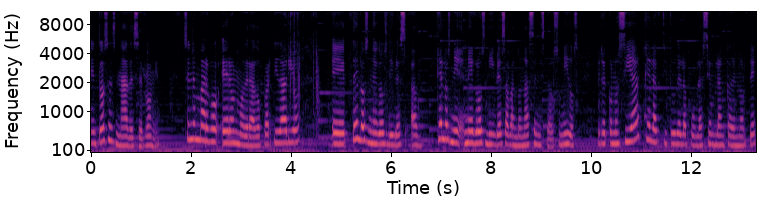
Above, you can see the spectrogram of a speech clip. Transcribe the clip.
entonces nada es erróneo. Sin embargo, era un moderado partidario eh, de los negros libres que los negros libres abandonasen Estados Unidos y reconocía que la actitud de la población blanca del norte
